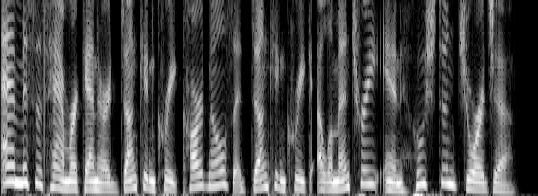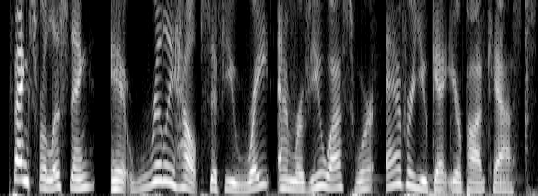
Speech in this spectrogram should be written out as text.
And Mrs. Hamrick and her Duncan Creek Cardinals at Duncan Creek Elementary in Hoschton, Georgia. Thanks for listening. It really helps if you rate and review us wherever you get your podcasts.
